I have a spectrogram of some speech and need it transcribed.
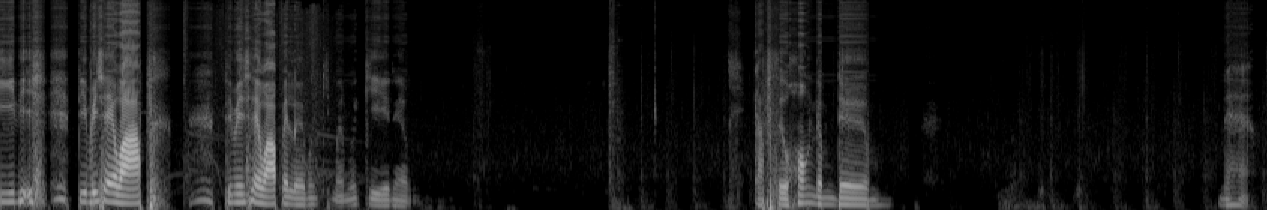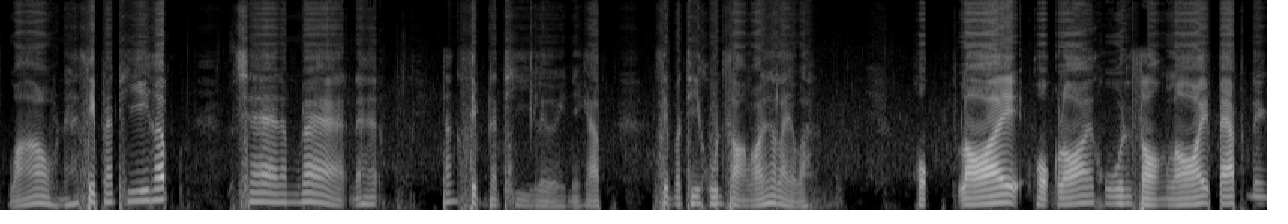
ดีดีดีไม่ใช่วาร์ปที่ไม่ใช่วาร์ปไปเลยเมื่อกี้เหมือนเมื่อกี้เนี่ย กลับสู่ห้องเดิมๆ นะฮะว้าวนะฮะสิบนาทีครับ แช่น้ำแร่นะฮะตั้งสิบนาทีเลยนะครับสิบนาทีคูณสองร้อยเท่าไหร่วะหกร้อยหกร้อยคูณสองร้อยแป๊บหนึ่ง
